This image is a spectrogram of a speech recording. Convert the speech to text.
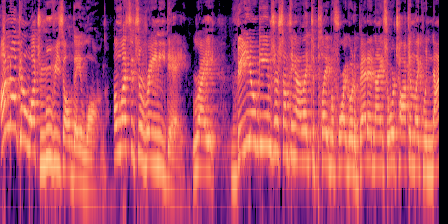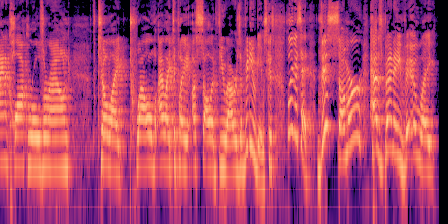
I'm not gonna watch movies all day long unless it's a rainy day, right? Video games are something I like to play before I go to bed at night. So we're talking like when nine o'clock rolls around till like 12 i like to play a solid few hours of video games because like i said this summer has been a very like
